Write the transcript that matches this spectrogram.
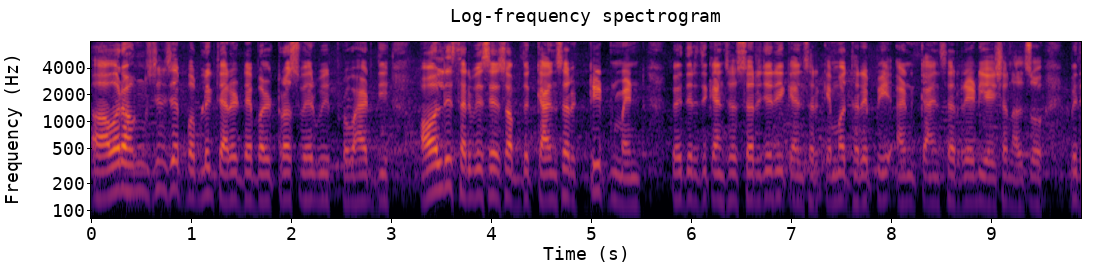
Uh, our organization is a public charitable trust where we provide the all the services of the cancer treatment, whether it's the cancer surgery, cancer chemotherapy, and cancer radiation also with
